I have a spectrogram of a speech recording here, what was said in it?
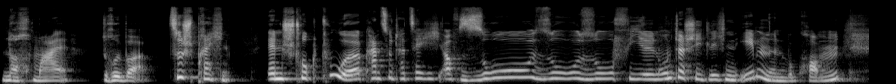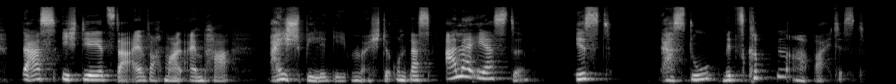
nochmal drüber zu sprechen. Denn Struktur kannst du tatsächlich auf so, so, so vielen unterschiedlichen Ebenen bekommen, dass ich dir jetzt da einfach mal ein paar Beispiele geben möchte. Und das allererste ist, dass du mit Skripten arbeitest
